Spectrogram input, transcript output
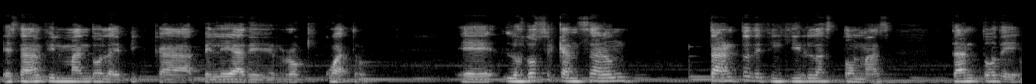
estaban filmando la épica pelea de Rocky 4, eh, los dos se cansaron tanto de fingir las tomas, tanto de,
